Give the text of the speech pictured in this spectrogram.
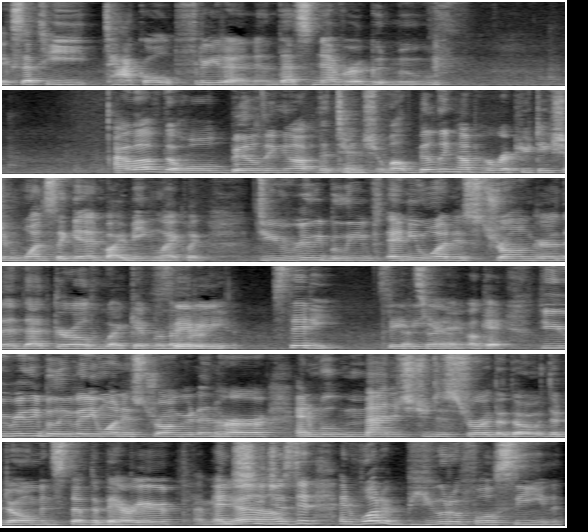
except he tackled Frieren, and that's never a good move. I love the whole building up the tension. Well, building up her reputation once again by being like, like, do you really believe anyone is stronger than that girl who I can't remember? Serie. Serie, That's her name. Okay. Do you really believe anyone is stronger than her and will manage to destroy the do- the dome and stuff, the barrier? I mean, and yeah. she just did. And what a beautiful scene!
